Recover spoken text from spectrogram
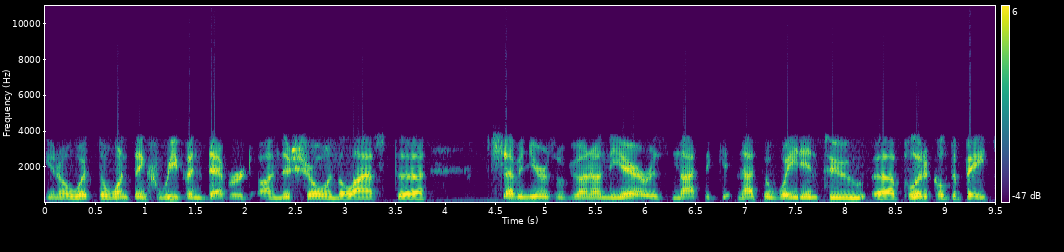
you know what? The one thing we've endeavored on this show in the last uh, seven years we've been on the air is not to get, not to wade into uh, political debates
